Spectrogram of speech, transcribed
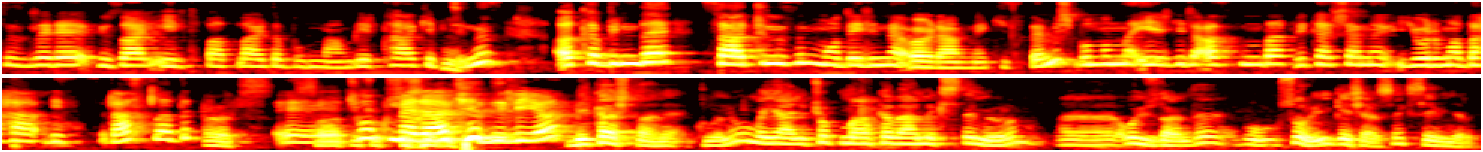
sizlere güzel iltifatlarda bulunan bir takipçiniz akabinde saatinizin modelini öğrenmek istemiş. Bununla ilgili aslında birkaç tane yoruma daha biz rastladık. Evet. Ee, çok, seviyorum. merak ediliyor. Birkaç tane kullanıyorum ama yani çok marka vermek istemiyorum. Ee, o yüzden de bu soruyu geçersek sevinirim.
